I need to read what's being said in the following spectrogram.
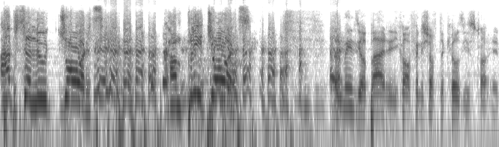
Absolute George! Complete George! That means you're bad and you can't finish off the kills you started.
